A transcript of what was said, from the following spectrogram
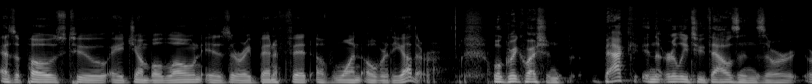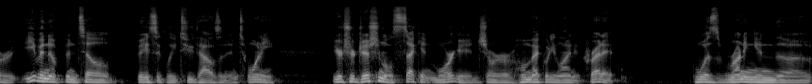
as opposed to a jumbo loan. Is there a benefit of one over the other? Well, great question. Back in the early 2000s, or or even up until basically 2020, your traditional second mortgage or home equity line of credit was running in the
